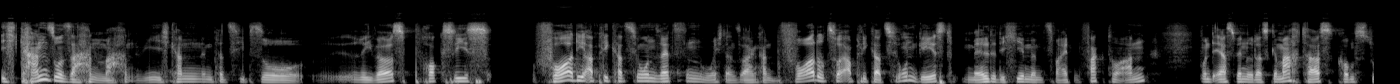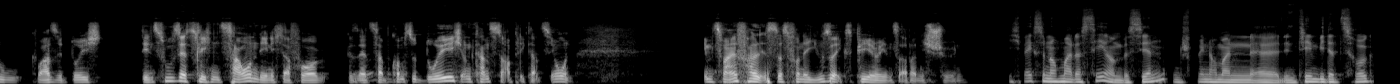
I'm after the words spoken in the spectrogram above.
Ich kann so Sachen machen, wie ich kann im Prinzip so Reverse-Proxys vor die Applikation setzen, wo ich dann sagen kann, bevor du zur Applikation gehst, melde dich hier mit dem zweiten Faktor an. Und erst wenn du das gemacht hast, kommst du quasi durch den zusätzlichen Zaun, den ich davor gesetzt habe, kommst du durch und kannst zur Applikation. Im Zweifel ist das von der User Experience aber nicht schön. Ich wechsle nochmal das Thema ein bisschen und springe nochmal äh, den Themen wieder zurück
